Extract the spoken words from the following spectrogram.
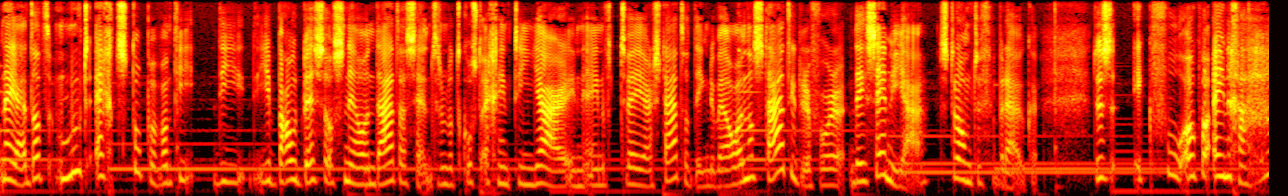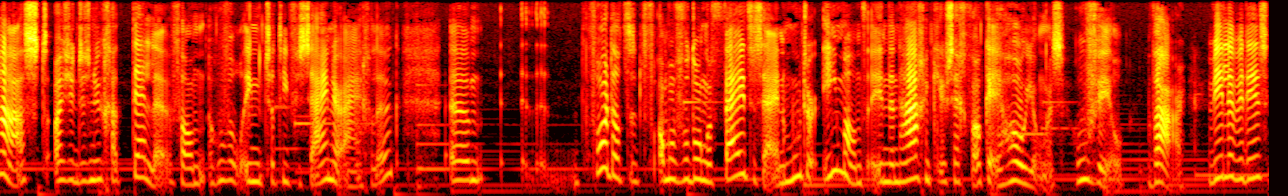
nou ja, dat moet echt stoppen. Want die, die, je bouwt best wel snel een datacentrum. Dat kost echt geen tien jaar. In één of twee jaar staat dat ding er wel. En dan staat hij er voor decennia stroom te verbruiken. Dus ik voel ook wel enige haast als je dus nu gaat tellen van hoeveel initiatieven zijn er eigenlijk. Um, voordat het allemaal voldongen feiten zijn, moet er iemand in Den Haag een keer zeggen van oké, ho jongens, hoeveel? Waar? Willen we dit?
